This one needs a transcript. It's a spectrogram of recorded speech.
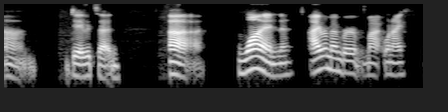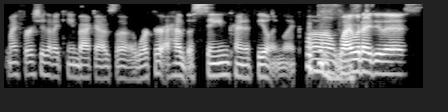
um, David said. Uh, one, I remember my when I my first year that I came back as a worker, I had the same kind of feeling like, oh, why would I do this?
